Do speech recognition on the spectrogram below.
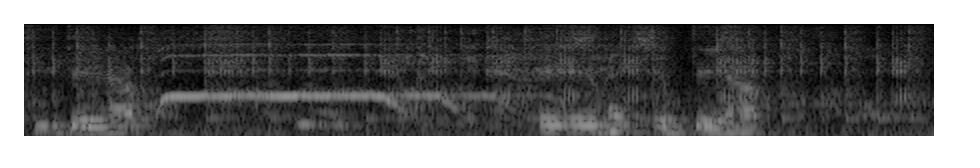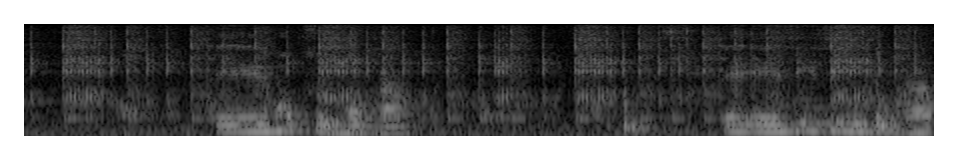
T J ครับ A6MJ ครับ A 6 0 6 ครับ A A C C 0 ครับ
